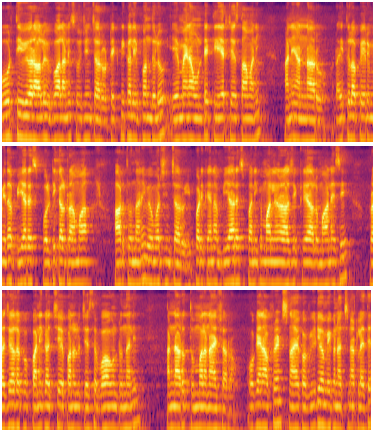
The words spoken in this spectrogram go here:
పూర్తి వివరాలు ఇవ్వాలని సూచించారు. టెక్నికల్ ఇబ్బందులు ఏమైనా ఉంటే క్లియర్ చేస్తామని అని అన్నారు. రైతుల పేరు మీద బీఆర్ఎస్ పొలిటికల్ డ్రామా ఆడుతుందని విమర్శించారు. ఇప్పటికైనా బీఆర్ఎస్ పనికి మాలిన రాజకీయాలు మానేసి ప్రజలకు పనికొచ్చే పనులు చేస్తే బాగుంటుందని అన్నారు తుమ్మల నాగేశ్వరరావు. ఓకేనా ఫ్రెండ్స్ నా యొక్క వీడియో మీకు నచ్చినట్లయితే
